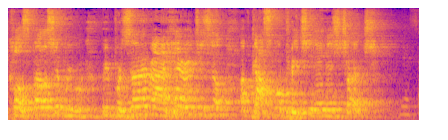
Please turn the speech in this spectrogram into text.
close fellowship, we, we preserve our heritage of, of gospel preaching in this church. Yes.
